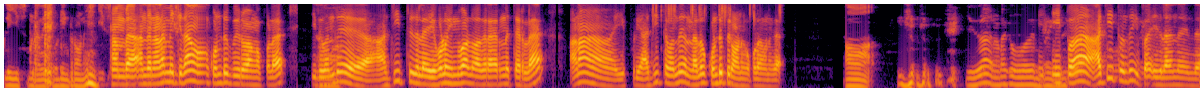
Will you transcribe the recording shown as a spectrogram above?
ப்ளீஸ் பண்ணாதீங்க அப்படின்றோன்னு. அந்த அந்த நிலைமைக்கு தான் கொண்டு போயிருவாங்க போல. இது வந்து அஜித் இதுல எவ்வளவு இன்வால்வ் ஆகுறாருன்னு தெரியல. ஆனா இப்படி அஜித்தை வந்து அந்த அளவுக்கு கொண்டு போயிருவானுங்க போல அவனுங்க. ஆமாம் இதுதான் நடக்க போகுதுன்றது இப்ப அஜித் வந்து இப்ப இதுல இந்த இந்த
